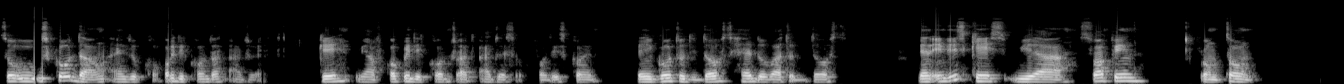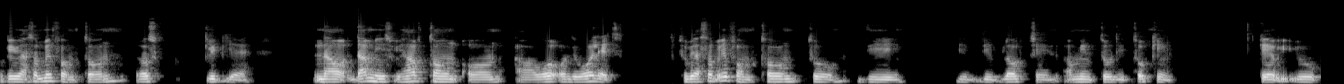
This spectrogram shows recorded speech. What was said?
So we'll scroll down and you copy the contract address. Okay we have copied the contract address for this coin. Then you go to DeDust head over to DeDust then in this case we are swapping from Ton okay we are swapping from Ton just click here. Now that means we have Ton on our on the wallet. So we are swapping from Ton to the the, the blockchain i mean to the token. Okay you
